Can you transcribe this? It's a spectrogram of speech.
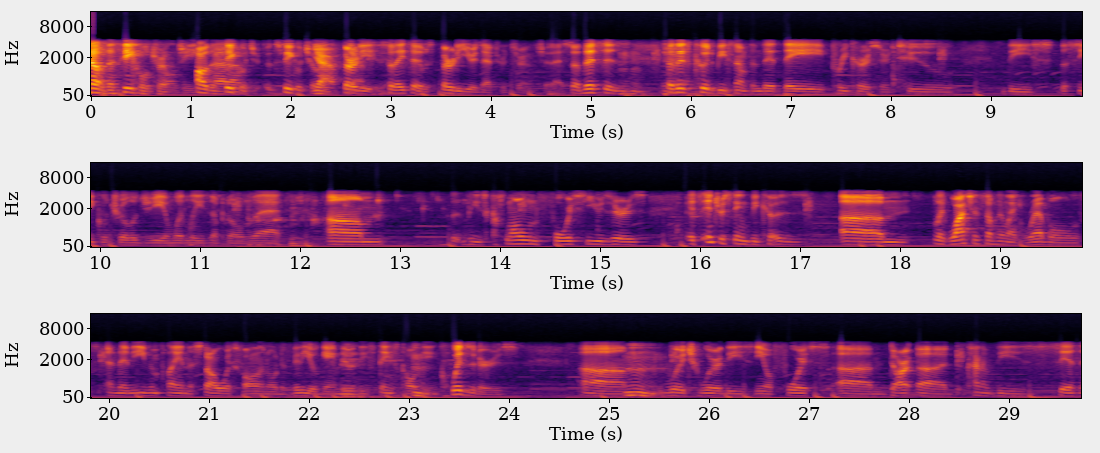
No, the sequel trilogy. Oh, the Uh, sequel, tr- the sequel trilogy. yeah, thirty. yeah, So they said it was thirty years after Return of the Jedi. So this is. Mhm, So yeah. this could be something that they precursor to the the sequel trilogy and what leads up to all of that. Um, these clone force users. It's interesting because um, like watching something like Rebels and then even playing the Star Wars Fallen Order video game, there were Mm. these things called the Mm. Inquisitors. Um, Mm. which were these, you know, force, um, dark, uh, kind of these Sith,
